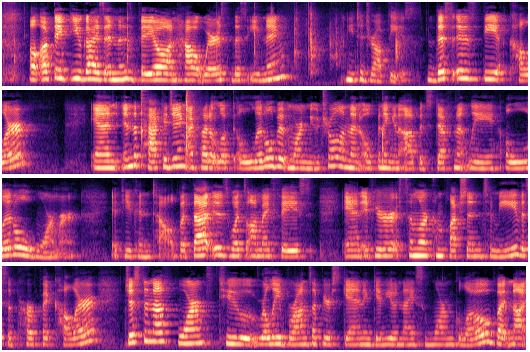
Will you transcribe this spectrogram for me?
I'll update you guys in this video on how it wears this evening. I need to drop these. This is the color and in the packaging, I thought it looked a little bit more neutral and then opening it up, it's definitely a little warmer if you can tell. But that is what's on my face. And if you're a similar complexion to me, this is a perfect color. Just enough warmth to really bronze up your skin and give you a nice warm glow, but not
